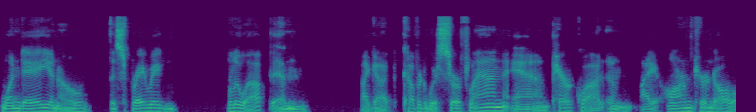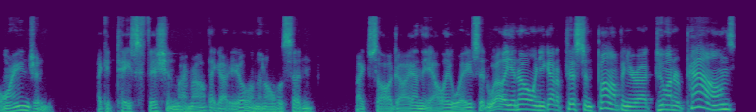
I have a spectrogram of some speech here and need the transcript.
one day, you know, the spray rig blew up and I got covered with surflan and paraquat and my arm turned all orange and I could taste fish in my mouth. I got ill. And then all of a sudden I saw a guy in the alleyway He said, well, you know, when you got a piston pump and you're at 200 pounds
